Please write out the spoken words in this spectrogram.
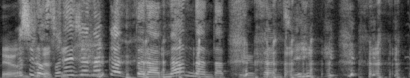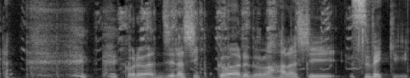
れはむしろそれじゃなかったら何なんだっていう感じ これはジュラシック・ワールドの話すべき？い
